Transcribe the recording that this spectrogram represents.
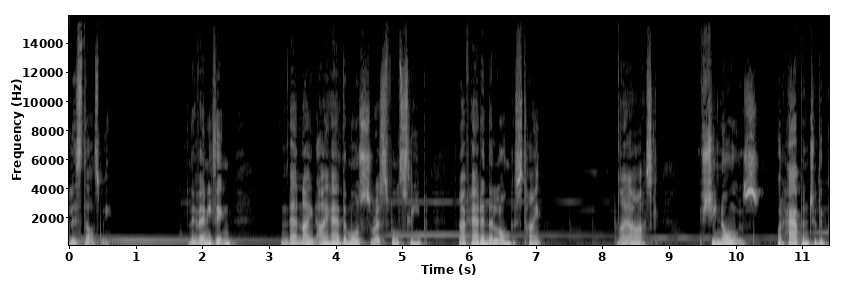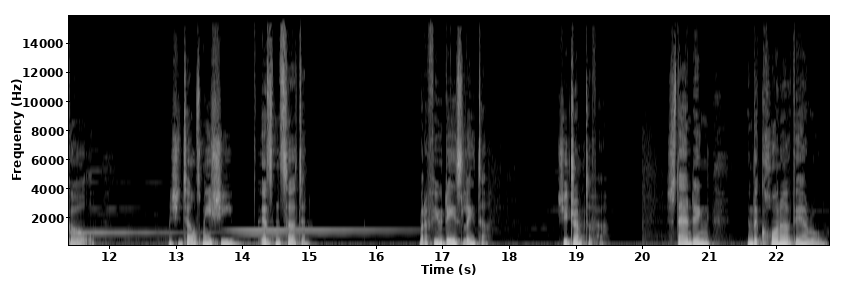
Liz tells me. If anything, that night I had the most restful sleep I've had in the longest time. I ask if she knows what happened to the girl, and she tells me she isn't certain. But a few days later, she dreamt of her, standing in the corner of their room.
